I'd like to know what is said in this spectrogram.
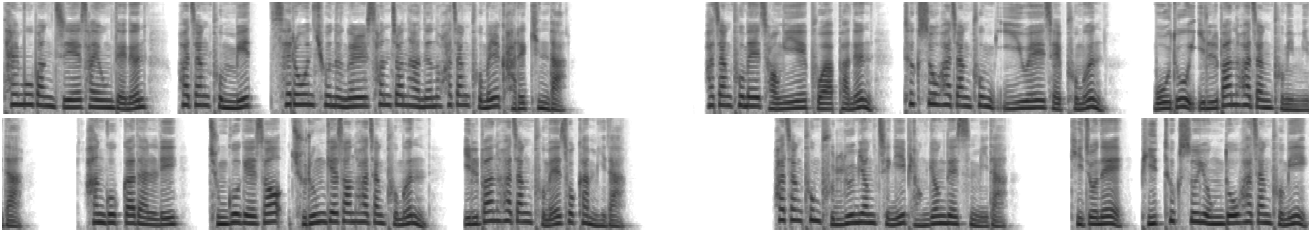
탈모 방지에 사용되는 화장품 및 새로운 효능을 선전하는 화장품을 가리킨다. 화장품의 정의에 부합하는 특수 화장품 이외의 제품은 모두 일반 화장품입니다. 한국과 달리 중국에서 주름 개선 화장품은 일반 화장품에 속합니다. 화장품 분류 명칭이 변경됐습니다. 기존의 비특수 용도 화장품이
